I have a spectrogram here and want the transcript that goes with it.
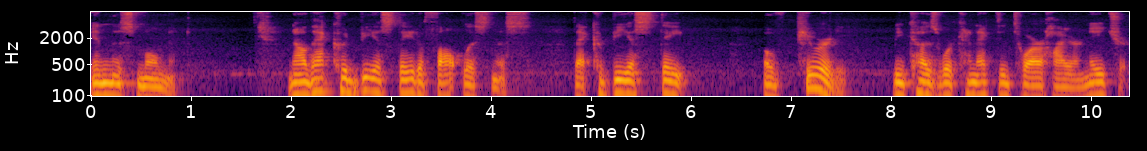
in this moment. Now, that could be a state of faultlessness, that could be a state of purity because we're connected to our higher nature.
